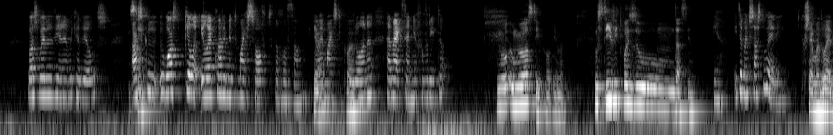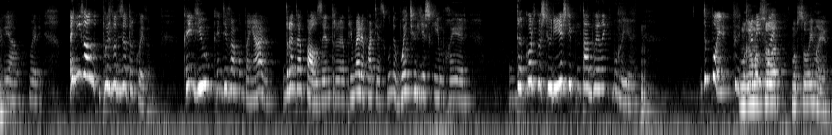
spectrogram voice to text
Gosto bem da dinâmica deles. Acho Sim. que eu gosto porque ele, ele é claramente o mais soft da relação. Yeah, ele é mais tipo claro. durona. A Max é a minha favorita. O meu, o meu é o Steve, obviamente. O Steve e depois o hum, Dustin. Yeah. E também gostaste do Eddie. Gostei bué do Eddie. Yeah, o Eddie. A nível. Depois vou dizer outra coisa. Quem viu, quem esteve a acompanhar, durante a pausa entre a primeira parte e a segunda, boé teorias que ia morrer. De acordo com as teorias, tipo, metade do elenco morria. Depois, p- Morreu uma pessoa, foi. uma pessoa e meia.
